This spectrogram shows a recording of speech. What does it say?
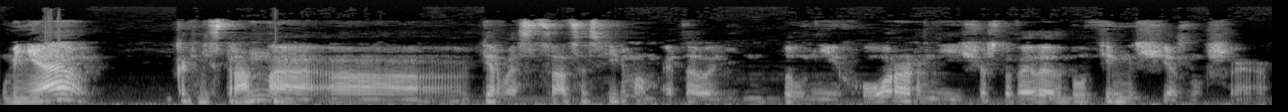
У меня как ни странно, а, первая ассоциация с фильмом это был не хоррор, не еще что-то, это был фильм «Исчезнувшая»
